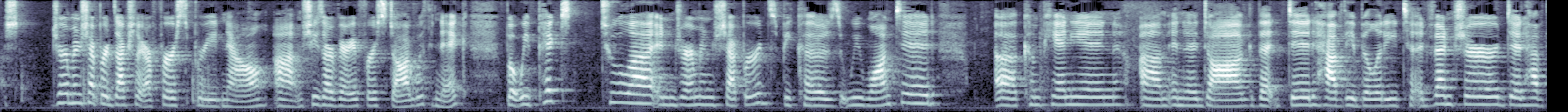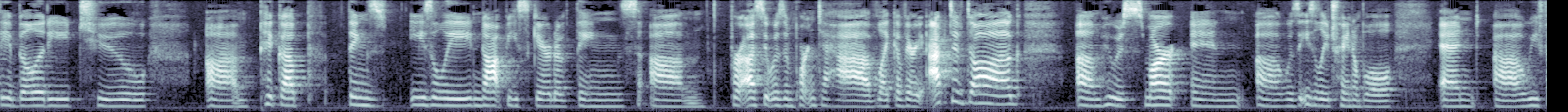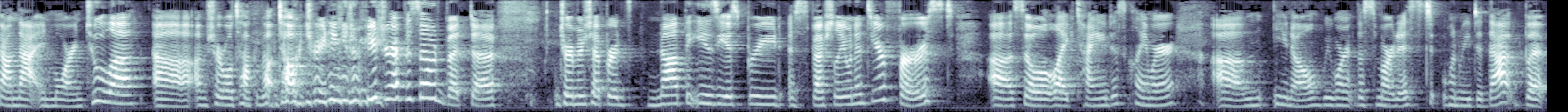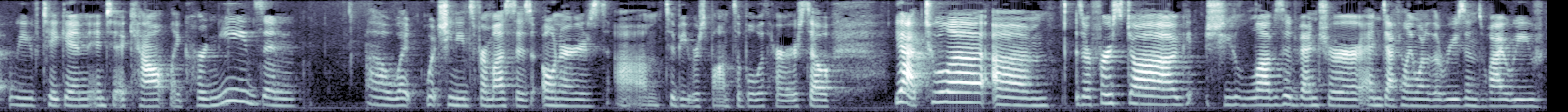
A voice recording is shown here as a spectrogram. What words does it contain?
German Shepherd's actually our first breed now. Um, she's our very first dog with Nick, but we picked Tula and German Shepherds because we wanted a companion um, and a dog that did have the ability to adventure, did have the ability to um, pick up things easily, not be scared of things. Um, for us, it was important to have like a very active dog um, who was smart and uh, was easily trainable. And uh, we found that in more in Tula. Uh, I'm sure we'll talk about dog training in a future episode, but uh, German Shepherd's not the easiest breed, especially when it's your first. Uh, so, like, tiny disclaimer, um, you know, we weren't the smartest when we did that, but we've taken into account like her needs and uh, what what she needs from us as owners um, to be responsible with her. So, yeah, Tula um, is our first dog. She loves adventure, and definitely one of the reasons why we've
